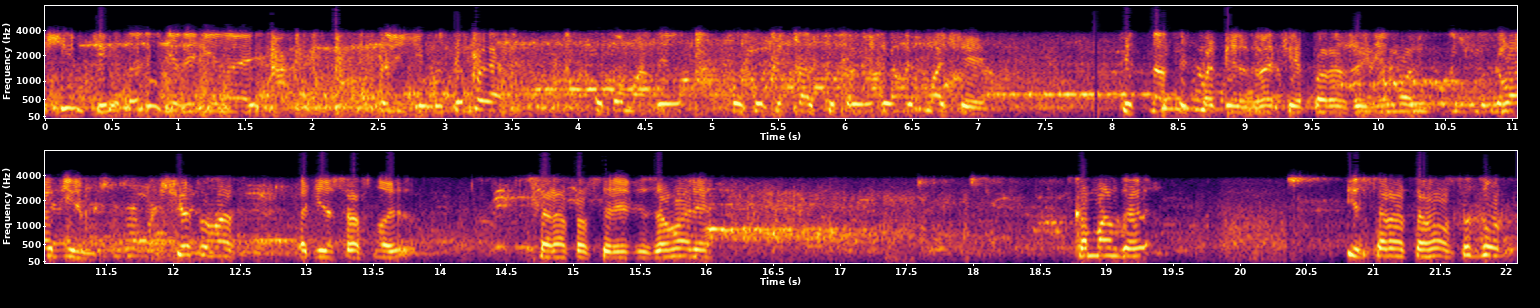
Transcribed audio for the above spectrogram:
Химки – это лидер единой лиги ВТБ. У команды после 15 проведенных матчей 15 побед, графе поражений 0. 2-1. Счет у нас один штрафной саратовцы реализовали. Команда из Саратова «Автодор»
